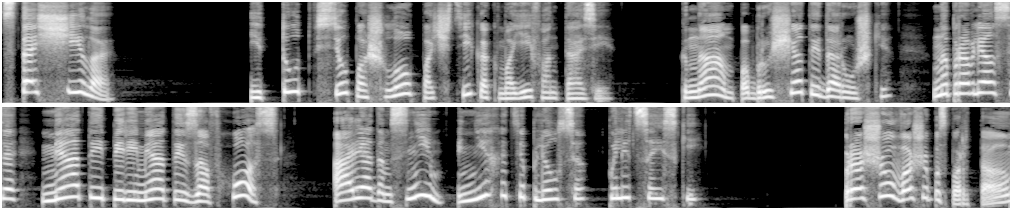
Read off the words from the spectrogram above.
«Стащила!» И тут все пошло почти как в моей фантазии. К нам по брусчатой дорожке направлялся мятый-перемятый завхоз, а рядом с ним нехотя плелся полицейский. «Прошу ваши паспорта!»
